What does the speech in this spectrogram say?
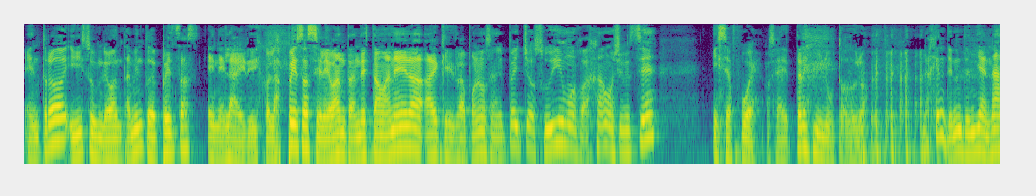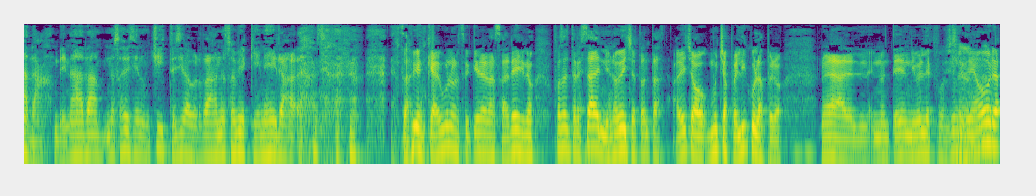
entró y hizo un levantamiento de pesas en el aire. Dijo, las pesas se levantan de esta manera, hay que la ponemos en el pecho, subimos, bajamos, yo qué sé. Y se fue. O sea, tres minutos duró. La gente no entendía nada, de nada. No sabía si era un chiste, si era verdad, no sabía quién era. Sabían que algunos se que era Nazareno. Fue hace tres años, no había hecho tantas, había hecho muchas películas, pero no era no tenía el nivel de exposición que Claro, tenía claro. ahora.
